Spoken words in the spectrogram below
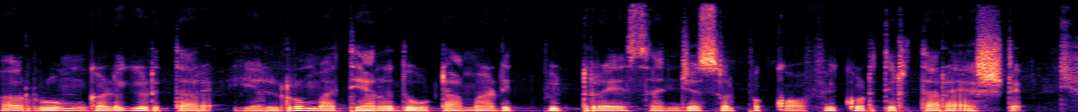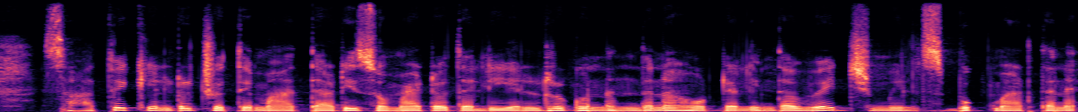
ಅವ್ರ ರೂಮ್ಗಳಿಗೆ ಇಡ್ತಾರೆ. ಎಲ್ಲರೂ ಮಧ್ಯಾಹ್ನದ ಊಟ ಮಾಡಿದ್ದು ಬಿಟ್ಟರೆ ಸಂಜೆ ಸ್ವಲ್ಪ ಕಾಫಿ ಕೊಡ್ತಿರ್ತಾರೆ ಅಷ್ಟೇ. ಸಾತ್ವಿಕ್ ಎಲ್ಲರ ಜೊತೆ ಮಾತಾಡಿ ಝೊಮ್ಯಾಟೊದಲ್ಲಿ ಎಲ್ರಿಗೂ ನಂದನ ಹೋಟೆಲಿಂದ ವೆಜ್ ಮೀಲ್ಸ್ ಬುಕ್ ಮಾಡ್ತಾನೆ.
